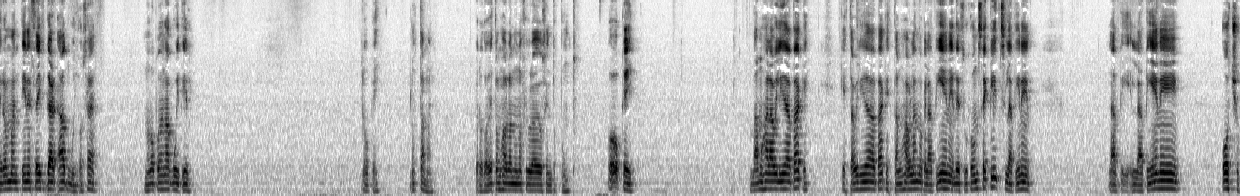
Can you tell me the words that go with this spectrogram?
Iron Man tiene Safeguard Outwit. O sea, no lo pueden admitir. Ok, no está mal. Pero todavía estamos hablando de una figura de 200 puntos. Ok. Vamos a la habilidad de ataque que esta habilidad de ataque estamos hablando que la tiene de sus 11 clips, la tiene la, tiene 8.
